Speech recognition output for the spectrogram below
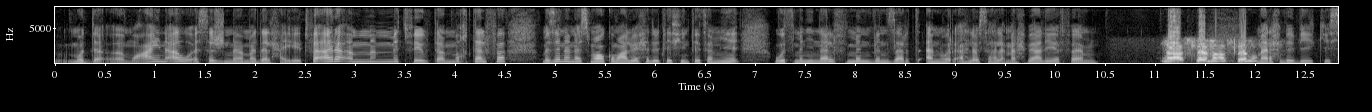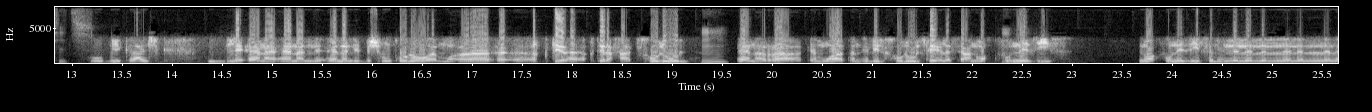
مدة معينة أو السجن مدى الحياة. فآراء متفاوتة مختلفة. مازلنا نسمعكم على 31 380 ألف من بنزرت أنور. أهلا وسهلا مرحبا على IFM عسلامة عسلامة. مرحبا بك يا سيدي. وبيك عايشك. لا أنا أنا اللي أنا اللي باش نقول هو آه، آه، اقترا- اقتراحات حلول. مم. أنا نرى كمواطن اللي الحلول سهلة ساعة نوقفوا النزيف. نوقفوا نزيف ال- ال- ال- ال- ال-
